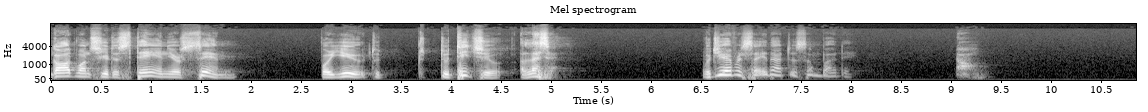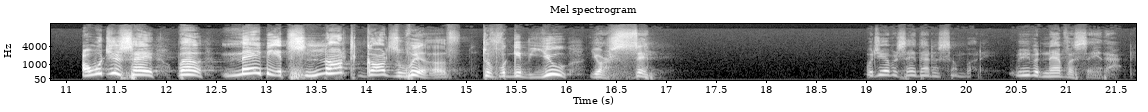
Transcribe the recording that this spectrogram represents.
God wants you to stay in your sin for you to, to teach you a lesson. Would you ever say that to somebody? No. Or would you say, Well, maybe it's not God's will to forgive you your sin? Would you ever say that to somebody? We would never say that.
